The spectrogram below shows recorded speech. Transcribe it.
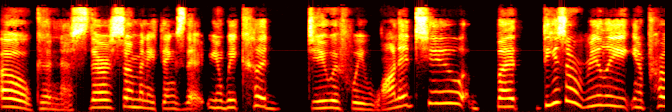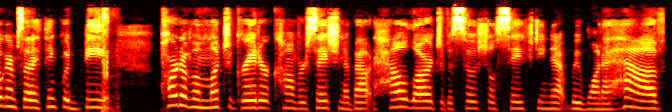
Oh goodness, there are so many things that you know we could do if we wanted to, but these are really you know programs that I think would be part of a much greater conversation about how large of a social safety net we want to have,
